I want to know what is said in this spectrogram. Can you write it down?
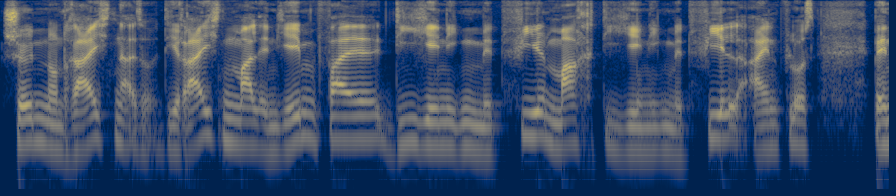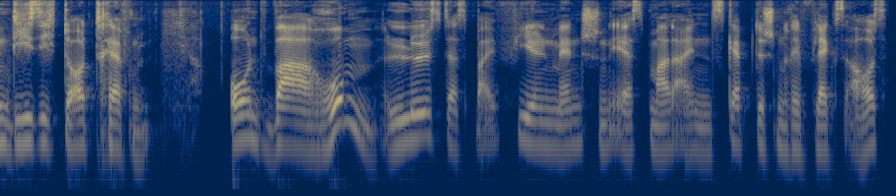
Schönen und Reichen, also die Reichen mal in jedem Fall, diejenigen mit viel Macht, diejenigen mit viel Einfluss, wenn die sich dort treffen. Und warum löst das bei vielen Menschen erstmal einen skeptischen Reflex aus?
